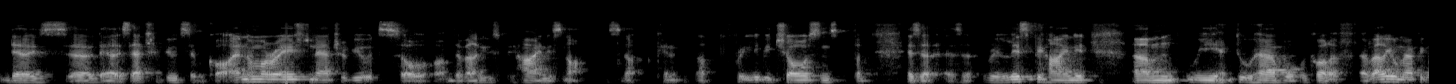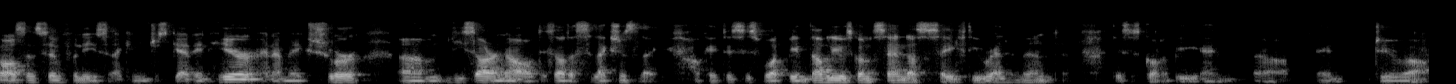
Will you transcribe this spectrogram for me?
there is uh, there is attributes that we call enumeration attributes. So um, the values behind is not it's not cannot freely be chosen, but as a as a real list behind it. Um, we do have what we call a, a, value mapping also in Symphony. So I can just get in here and I make sure um, these are now these are the selections like okay this is what BMW is going to send us safety relevant this is going to be in uh, in Jira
